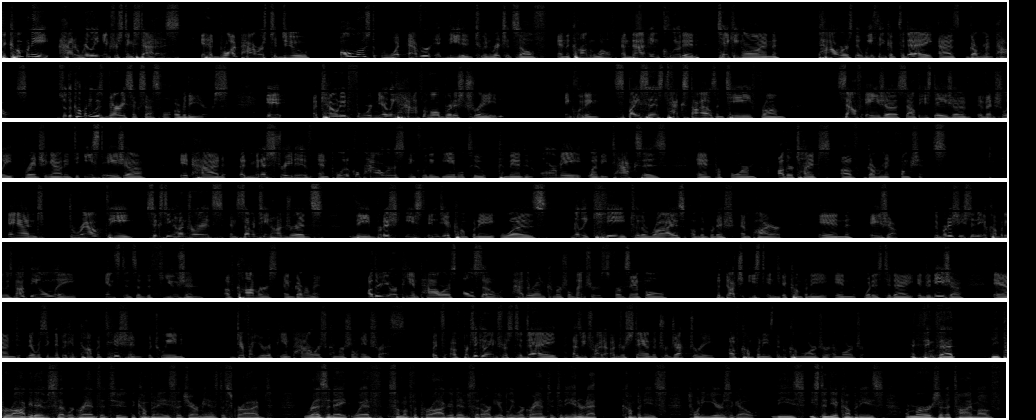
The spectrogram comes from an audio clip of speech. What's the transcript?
The company had a really interesting status. It had broad powers to do almost whatever it needed to enrich itself and the Commonwealth. And that included taking on powers that we think of today as government powers. So the company was very successful over the years. It accounted for nearly half of all British trade, including spices, textiles, and tea from South Asia, Southeast Asia, eventually branching out into East Asia, it had administrative and political powers, including being able to command an army, levy taxes, and perform other types of government functions. And throughout the 1600s and 1700s, the British East India Company was really key to the rise of the British Empire in Asia. The British East India Company was not the only instance of the fusion of commerce and government. Other European powers also had their own commercial ventures. For example, the Dutch East India Company in what is today Indonesia, and there was significant competition between different European powers' commercial interests. It's of particular interest today as we try to understand the trajectory of companies that become larger and larger. I think that the prerogatives that were granted to the companies that Jeremy has described resonate with some of the prerogatives that arguably were granted to the internet companies 20 years ago. These East India companies emerged at a time of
